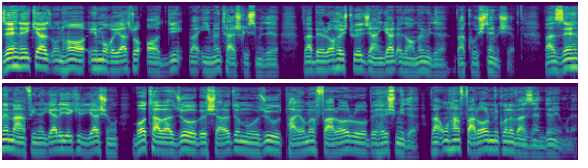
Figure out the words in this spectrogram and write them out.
ذهن یکی از اونها این موقعیت رو عادی و ایمن تشخیص میده و به راهش توی جنگل ادامه میده و کشته میشه. و ذهن منفی نگر یکی دیگهشون با توجه به شرایط موجود پیام فرار رو بهش میده و اون هم فرار می‌کنه و زنده میمونه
